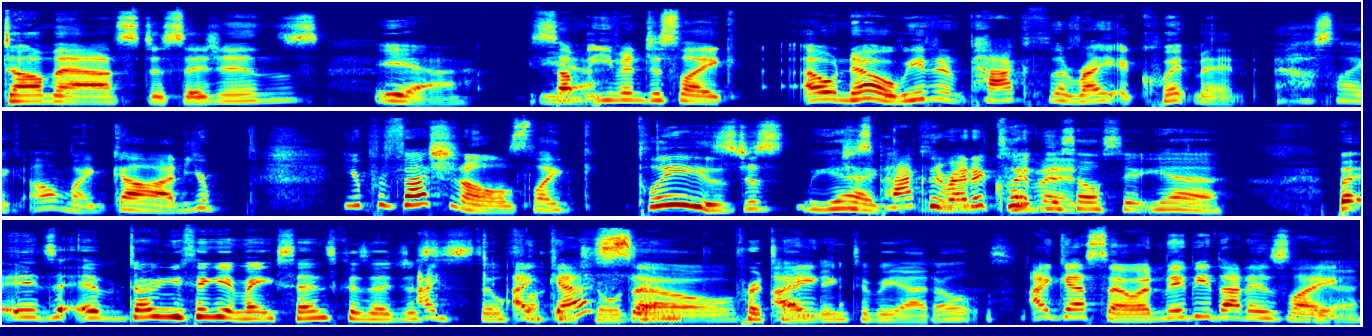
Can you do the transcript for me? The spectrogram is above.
dumbass decisions. yeah. Some yeah. even just like, oh no, we didn't pack the right equipment. And I was like, oh my god, you're you're professionals. Like, please just just pack the right like, take equipment. ser- yeah. But it's it, don't you think it makes sense because they're just I- still fucking children so. pretending I- to be adults? I guess so. And maybe that is like Yeah.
